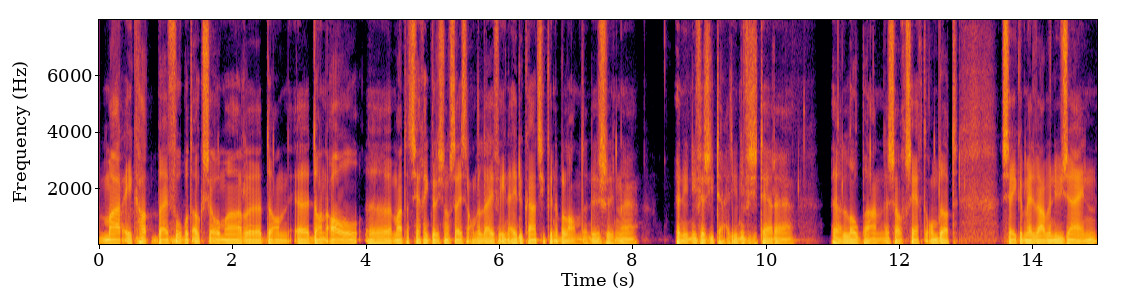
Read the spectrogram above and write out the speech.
maar ik had bijvoorbeeld ook zomaar uh, dan, dan al, maar dat zeg ik, er is nog steeds een ander leven, in educatie kunnen belanden. Dus in een universiteit, universitaire loopbaan, zo gezegd. Omdat, zeker met waar we nu zijn,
